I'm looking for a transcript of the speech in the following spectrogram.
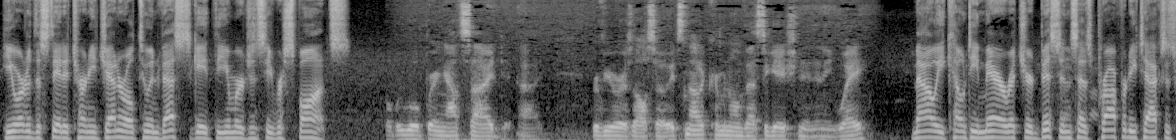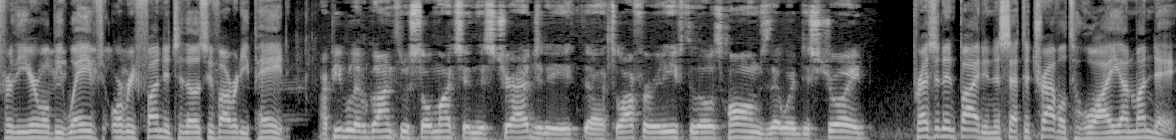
He ordered the state attorney general to investigate the emergency response. But we will bring outside uh, reviewers also. It's not a criminal investigation in any way. Maui County Mayor Richard Bissen says property taxes for the year will be waived or refunded to those who've already paid. Our people have gone through so much in this tragedy uh, to offer relief to those homes that were destroyed. President Biden is set to travel to Hawaii on Monday.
